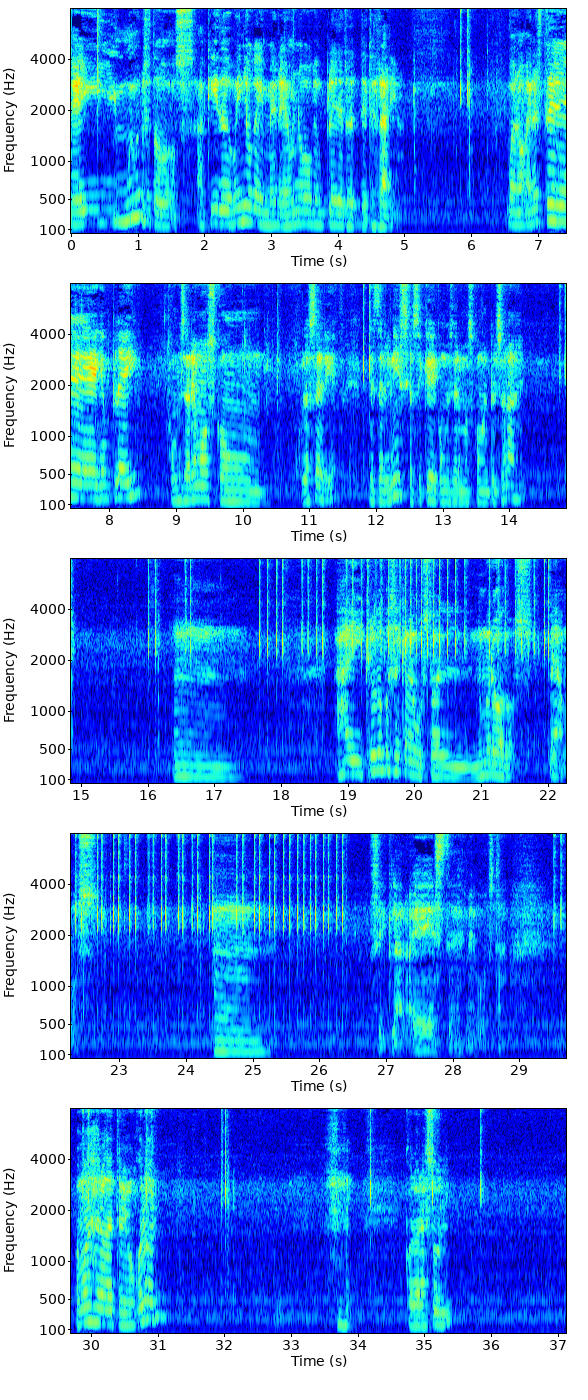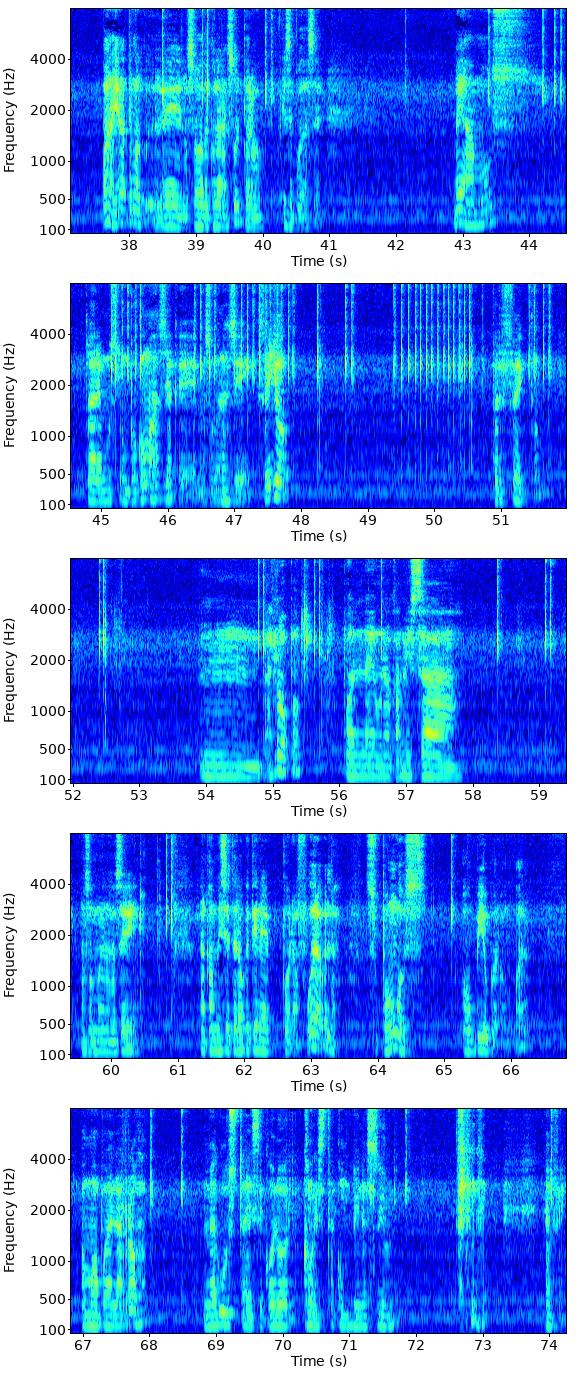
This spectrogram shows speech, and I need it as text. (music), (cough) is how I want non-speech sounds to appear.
Hey, muy buenos a todos, aquí de Dominio Gamer en un nuevo gameplay de, Terraria. Bueno, en este gameplay comenzaremos con, con, la serie desde el inicio, así que comenzaremos con el personaje. Mm. Ay, creo que puede ser que me gustó, el número 2, veamos. Mm. Sí, claro, este me gusta Vamos a dejarlo de este mismo color. (laughs) color azul. Bueno, yo no tengo eh, los ojos de color azul, pero ¿qué se puede hacer? Veamos. Aclaremos un poco más, ya que más o menos así soy yo. Perfecto. Mm, la ropa. Ponle una camisa más o menos así. La camiseta lo que tiene por afuera, ¿verdad? Supongo es obvio, pero bueno. Vamos a poner la roja. Me gusta ese color con esta combinación. (laughs) en fin.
